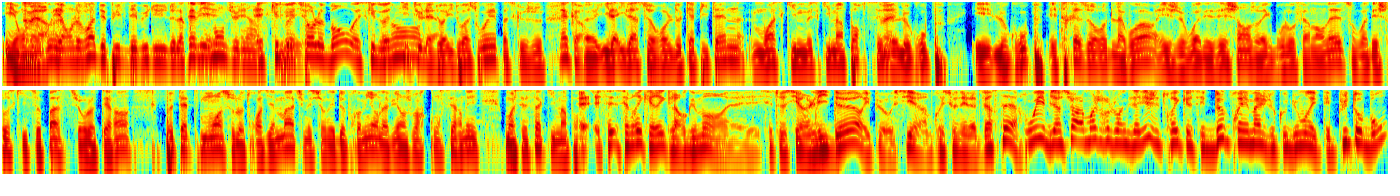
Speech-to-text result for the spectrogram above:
Et on, Non, le, alors, voit, et on le voit depuis le début du- de la Coupe du Monde, Julien. est-ce qu'il Il doit est- être sur le banc ou est-ce qu'il doit être Non, titulaire il doit, il doit jouer parce que je, D'accord. euh, il, a, il a ce rôle de capitaine. Moi, ce qui me- ce qui m'importe, c'est Ouais. le, le groupe. Et le groupe est très heureux de l'avoir. Et je vois des échanges avec Bruno Fernandez. On voit des choses qui se passent sur le terrain. Peut-être moins sur le troisième match, mais sur les deux premiers, on a vu un joueur concerné. Moi, c'est ça qui m'importe. Euh, C'est c'est vrai qu'Eric, l'argument, euh, c'est aussi un leader, il peut aussi impressionner l'adversaire. Oui, bien sûr. Alors moi, je rejoins Xavier. J'ai trouvé que ces deux premiers matchs de Coupe du Monde étaient plutôt bons.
